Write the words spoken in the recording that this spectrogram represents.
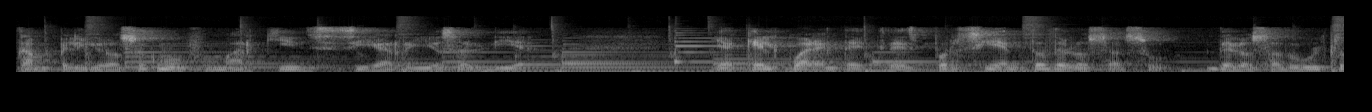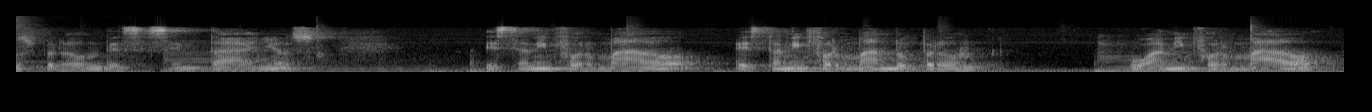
tan peligroso como fumar 15 cigarrillos al día ya que el 43% de los, de los adultos perdón, de 60 años están, informado, están informando perdón, o han informado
